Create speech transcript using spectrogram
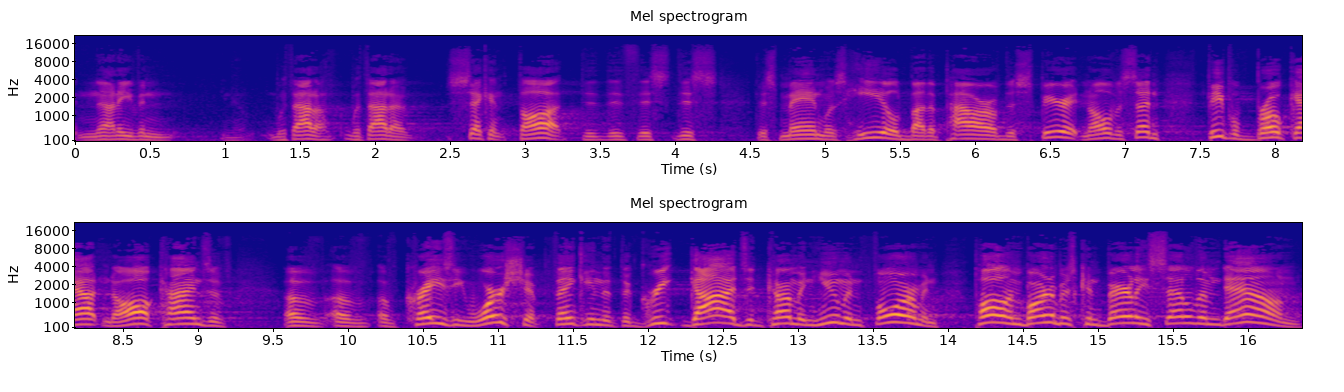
not even you know, without, a, without a second thought. This, this, this man was healed by the power of the Spirit, and all of a sudden, people broke out into all kinds of, of, of, of, crazy worship, thinking that the Greek gods had come in human form, and Paul and Barnabas can barely settle them down.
